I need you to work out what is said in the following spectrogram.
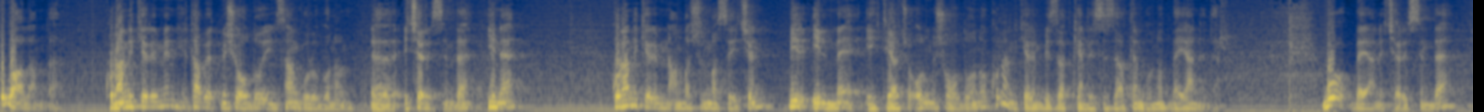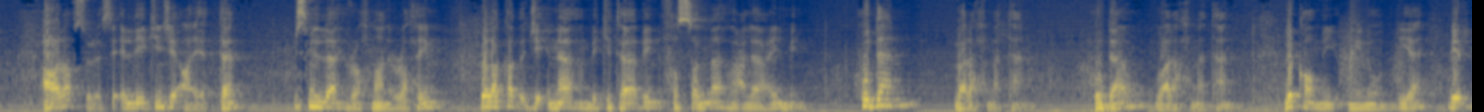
Bu bağlamda Kur'an-ı Kerim'in hitap etmiş olduğu insan grubunun e, içerisinde yine Kur'an-ı Kerim'in anlaşılması için bir ilme ihtiyaç olmuş olduğunu Kur'an-ı Kerim bizzat kendisi zaten bunu beyan eder. Bu beyan içerisinde Araf suresi 52. ayette Bismillahirrahmanirrahim وَلَقَدْ جِئْنَاهُمْ بِكِتَابٍ فَصَّلْنَاهُ عَلَى عِلْمٍ huden ve rahmeten huden ve rahmeten li kavmi yu'minun diye bir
